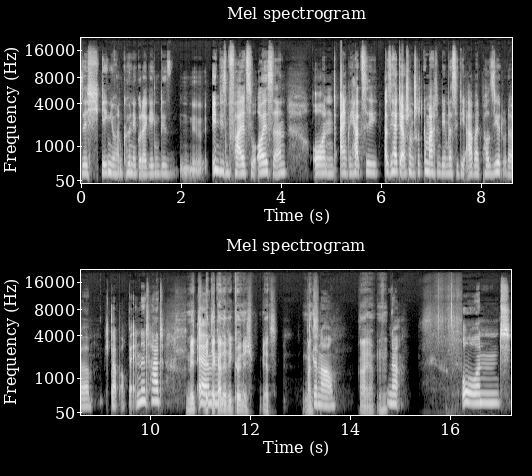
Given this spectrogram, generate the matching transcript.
sich gegen Johann König oder gegen die, in diesem Fall zu äußern. Und eigentlich hat sie, also sie hat ja auch schon einen Schritt gemacht, indem dass sie die Arbeit pausiert oder ich glaube auch beendet hat. Mit, ähm, mit der ähm, Galerie König jetzt. Meinst genau. Du? Ah ja. Mhm. Ja. Und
